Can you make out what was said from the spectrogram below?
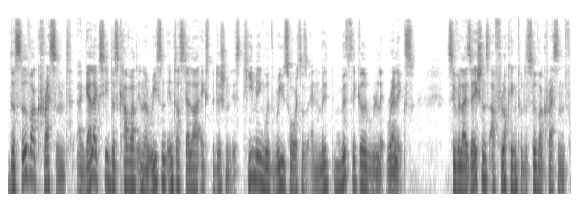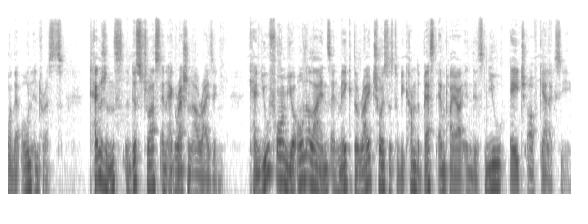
The Silver Crescent, a galaxy discovered in a recent interstellar expedition, is teeming with resources and myth- mythical rel- relics. Civilizations are flocking to the Silver Crescent for their own interests. Tensions, distrust, and aggression are rising. Can you form your own alliance and make the right choices to become the best empire in this new age of galaxy?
